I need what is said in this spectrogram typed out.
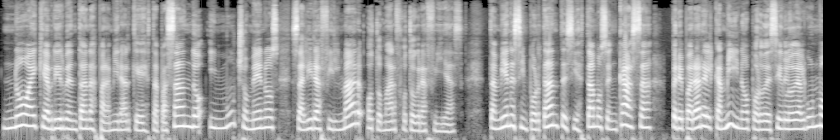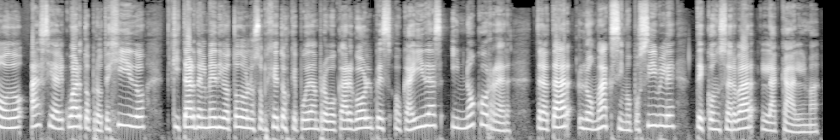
No hay que abrir ventanas para mirar qué está pasando y mucho menos salir a filmar o tomar fotografías. También es importante, si estamos en casa, preparar el camino, por decirlo de algún modo, hacia el cuarto protegido, quitar del medio todos los objetos que puedan provocar golpes o caídas y no correr, tratar lo máximo posible de conservar la calma.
